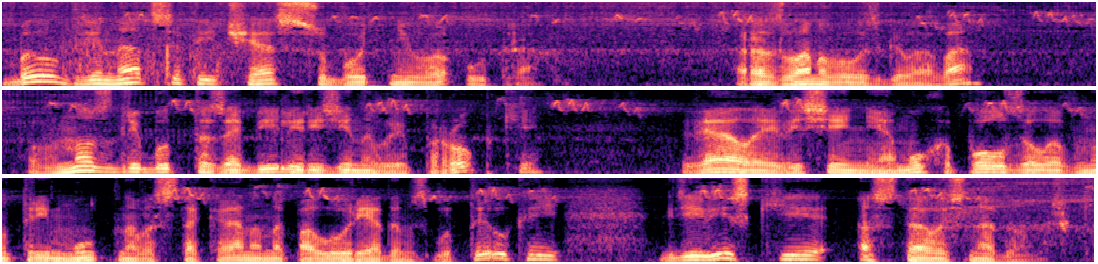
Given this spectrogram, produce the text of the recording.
Был двенадцатый час субботнего утра. Разламывалась голова, в ноздри будто забили резиновые пробки — Вялая весенняя муха ползала внутри мутного стакана на полу рядом с бутылкой, где виски осталось на донышке.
